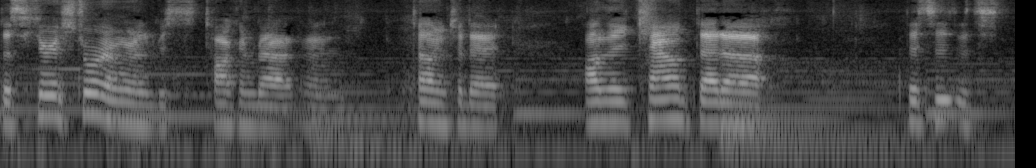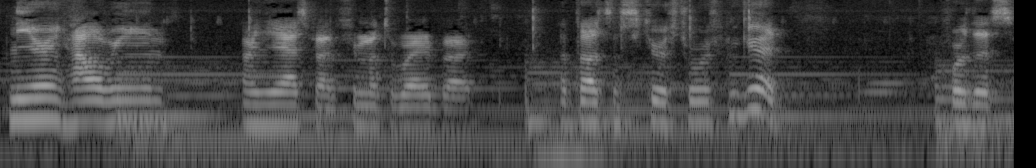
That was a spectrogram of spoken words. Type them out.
the scary story I'm going to be talking about and telling today. On the account that uh, this is it's nearing Halloween. I mean, yeah, it's about a few months away, but I thought some scary stories would be good for this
